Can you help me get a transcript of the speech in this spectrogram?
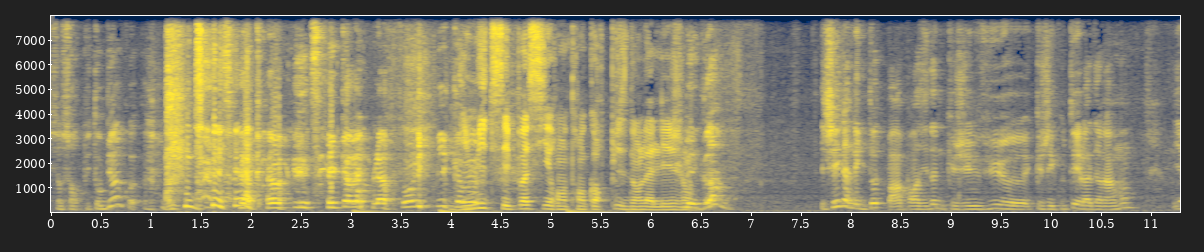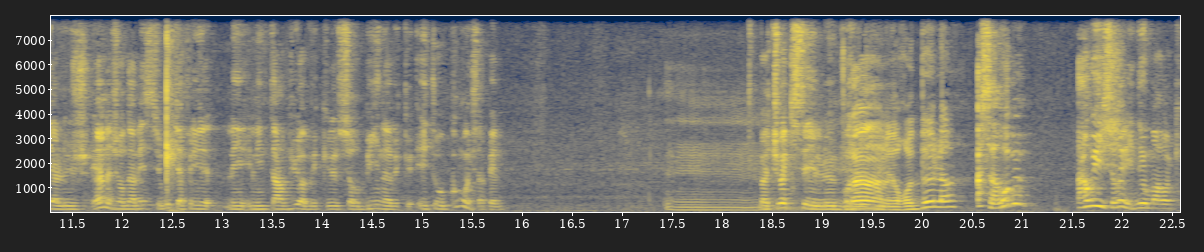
il s'en sort plutôt bien, quoi. c'est, quand même, c'est quand même la folie. Quand même. Limite, c'est pas s'il rentre encore plus dans la Mais légende. grave. J'ai une anecdote par rapport à Zidane que j'ai vu, euh, que j'ai écouté là dernièrement. Il y a le, il y a un journaliste, celui qui a fait les- les- l'interview avec euh, sur Bean, avec Eto. Comment il s'appelle? Hmm, Bah, tu vois qui c'est le brun. Le rebeu là? Ah, c'est un rebeu Ah oui, c'est vrai, il est né au Maroc.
